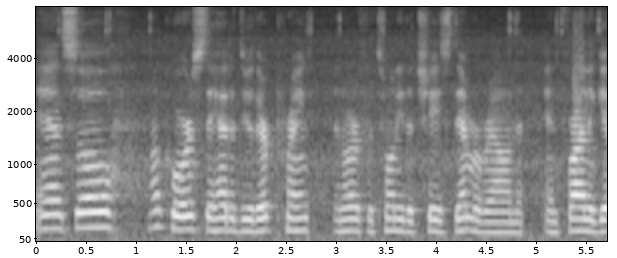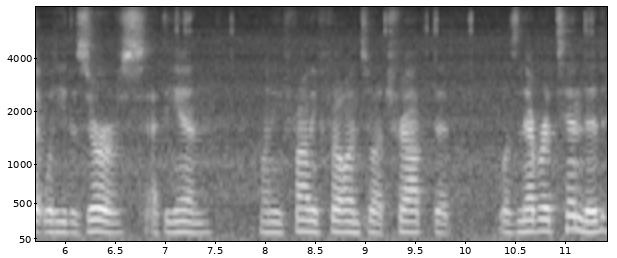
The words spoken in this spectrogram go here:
And so, of course, they had to do their prank in order for Tony to chase them around and finally get what he deserves at the end when he finally fell into a trap that was never attended,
